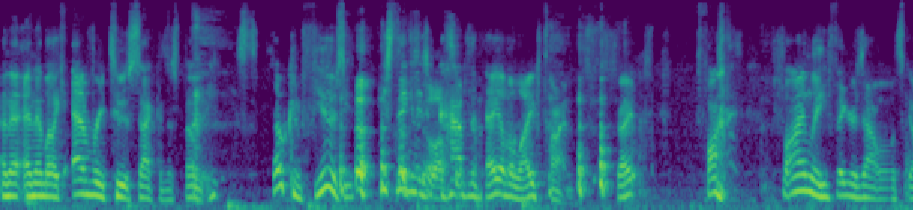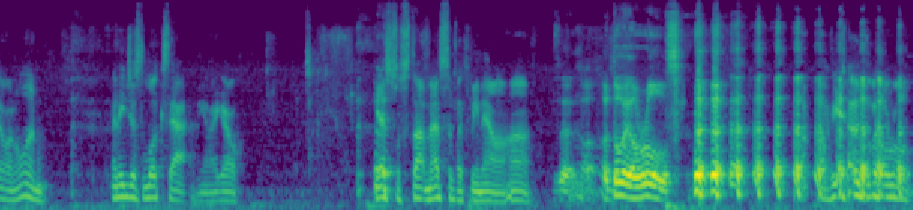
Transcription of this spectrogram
And then, and then like every two seconds, his phone. He's so confused. He, he's thinking he's gonna have the day of a lifetime, right? Fin- Finally, he figures out what's going on, and he just looks at me, and I go, "Guess you'll stop messing with me now, huh?" Uh, Doyle rules. Yeah, Doyle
